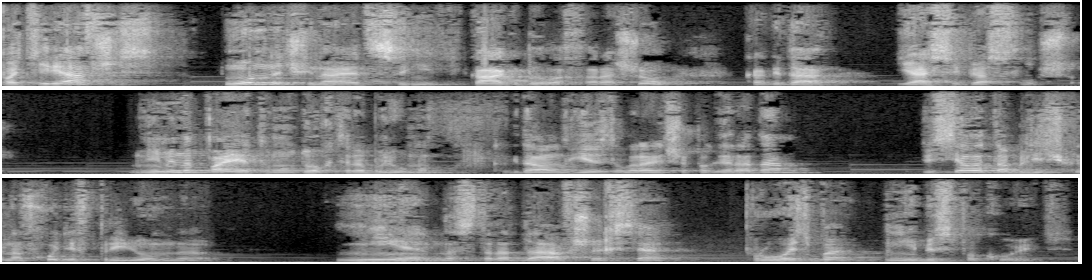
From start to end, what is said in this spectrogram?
Потерявшись, он начинает ценить, как было хорошо, когда я себя слушал. Именно поэтому у доктора Блюма, когда он ездил раньше по городам, висела табличка на входе в приемную «Не настрадавшихся просьба не беспокоить».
